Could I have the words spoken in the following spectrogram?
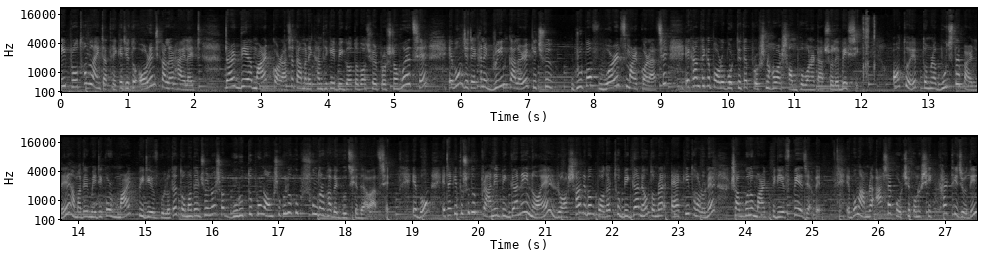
এই প্রথম লাইনটা থেকে যেহেতু অরেঞ্জ কালার হাইলাইট হাইলাইটটার দিয়ে মার্ক করা আছে, তার মানে এখান থেকে বিগত বছরের প্রশ্ন হয়েছে এবং যেটা এখানে গ্রিন কালারের কিছু গ্রুপ অফ ওয়ার্ডস মার্ক করা আছে, এখান থেকে পরবর্তীতে প্রশ্ন হওয়ার সম্ভাবনাটা আসলে বেশি। অতএব তোমরা বুঝতে পারলে আমাদের মেডিকোর মার্ক পিডিএফগুলোতে তোমাদের জন্য সব গুরুত্বপূর্ণ অংশগুলো খুব সুন্দরভাবে গুছিয়ে দেওয়া আছে। এবং এটা কিন্তু শুধু প্রাণী বিজ্ঞানেই নয়, রসায়ন এবং পদার্থ বিজ্ঞানেও তোমরা একই ধরনের সবগুলো মার্ক পিডিএফ পেয়ে যাবে। এবং আমরা আশা করছি কোনো শিক্ষার্থী যদি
